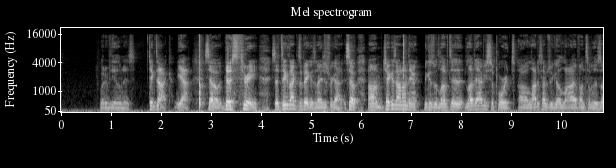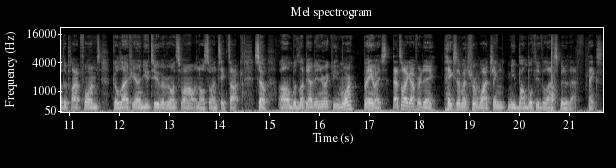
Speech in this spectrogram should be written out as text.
whatever the other one is. TikTok, yeah. So those three. So TikTok's the biggest, and I just forgot it. So um, check us out on there because we'd love to love to have you support. Uh, a lot of times we go live on some of those other platforms. Go live here on YouTube every once in a while, and also on TikTok. So um, would love to have interact with you more. But anyways, that's all I got for today. Thanks so much for watching me bumble through the last bit of that. Thanks.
